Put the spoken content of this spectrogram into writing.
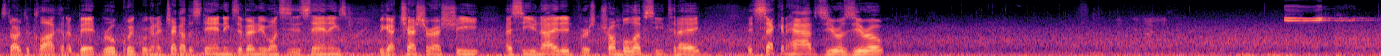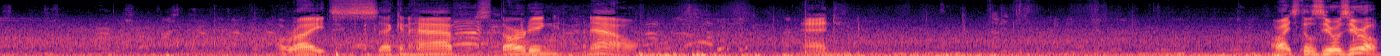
start the clock in a bit. Real quick, we're gonna check out the standings. If anybody wants to see the standings, we got Cheshire SC, SC United versus Trumbull FC today. It's second half, 0 0. All right, second half starting now. And all right, still 0 0.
